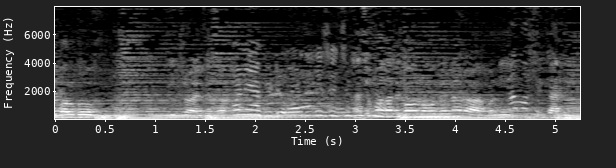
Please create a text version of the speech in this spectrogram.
नेपालको गीत रहेको छ। मजाले गाउनु आउँदैन र पनि सिकाएको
